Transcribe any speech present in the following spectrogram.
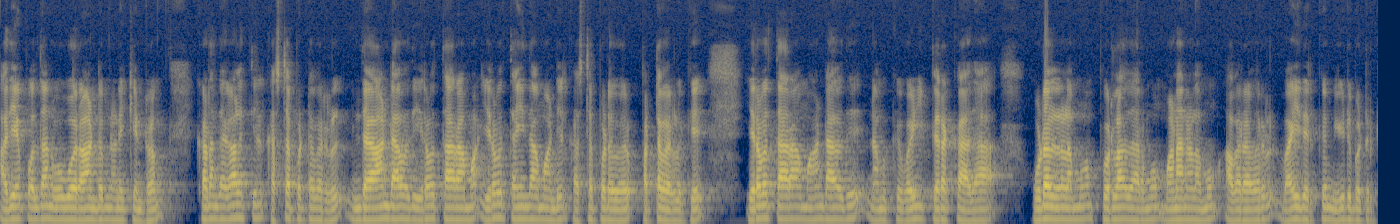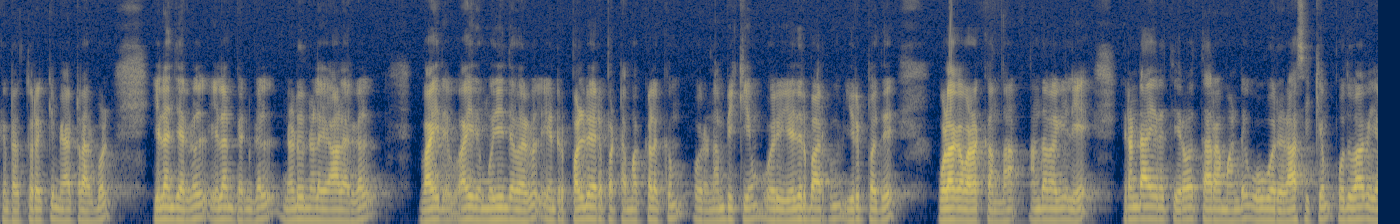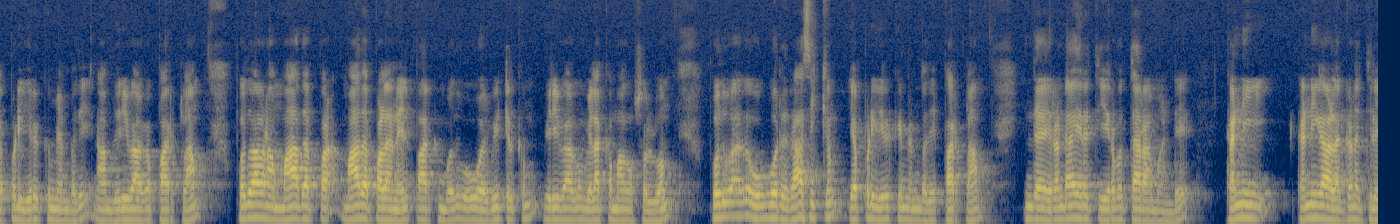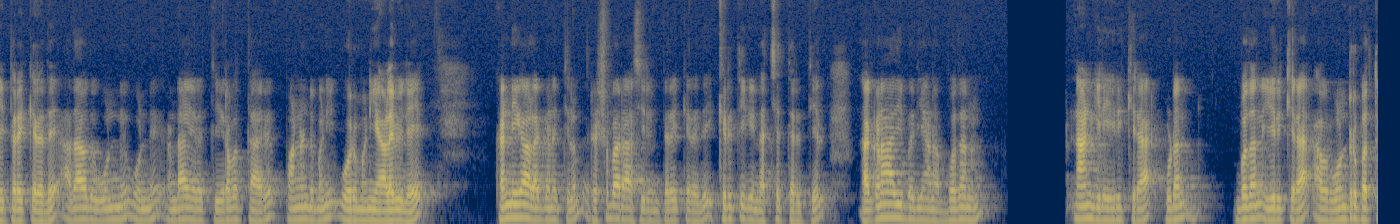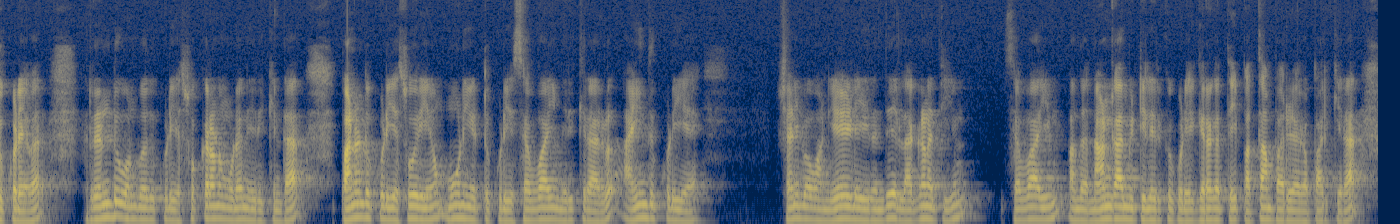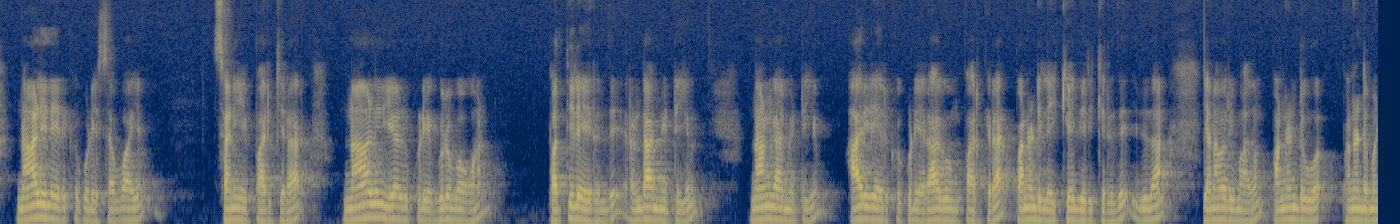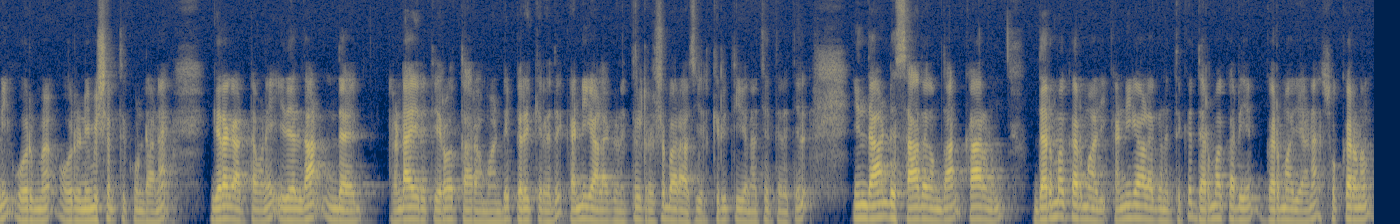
அதே போல் தான் ஒவ்வொரு ஆண்டும் நினைக்கின்றோம். கடந்த காலத்தில் கஷ்டப்பட்டவர்கள் இந்த ஆண்டாவது இருபத்தாறாம் இருபத்தைந்தாம் ஆண்டில் கஷ்டப்படுவர் பட்டவர்களுக்கு இருபத்தாறாம் ஆண்டாவது நமக்கு வழி பிறக்காதா? உடல் நலமும் பொருளாதாரமும் மனநலமும் அவரவர்கள் வயதிற்கும் ஈடுபட்டிருக்கின்ற துறைக்கும் ஏற்றாற்போல் இளைஞர்கள் இளம்பெண்கள் நடுநிலையாளர்கள் வயது வயது முதிர்ந்தவர்கள் என்று பல்வேறுபட்ட மக்களுக்கும் ஒரு நம்பிக்கையும் ஒரு எதிர்பார்ப்பும் இருப்பது உலக வழக்கம்தான். அந்த வகையிலே இரண்டாயிரத்தி இருபத்தாறாம் ஆண்டு ஒவ்வொரு ராசிக்கும் பொதுவாக எப்படி இருக்கும் என்பதை நாம் விரிவாக பார்க்கலாம். பொதுவாக நாம் மாத ப மாத பலனில் பார்க்கும்போது ஒவ்வொரு வீட்டிற்கும் விரிவாகவும் விளக்கமாகவும் சொல்வோம். பொதுவாக ஒவ்வொரு ராசிக்கும் எப்படி இருக்கும் என்பதை பார்க்கலாம். இந்த இரண்டாயிரத்தி இருபத்தாறாம் ஆண்டு கன்னி கன்னிகா லக்னத்திலே பிறக்கிறது. அதாவது ஒன்று ஒன்று ரெண்டாயிரத்தி இருபத்தாறு பன்னெண்டு மணி ஒரு மணி அளவிலே கன்னிகா லக்னத்திலும் ரிஷபராசியிலும் பிறக்கிறது. கிருத்திகை நட்சத்திரத்தில் லக்னாதிபதியான புதனும் நான்கிலே இருக்கிறார் உடன் புதன் இருக்கிறார் அவர் ஒன்று பத்து கூடியவர் ரெண்டு ஒன்பது கூடிய சுக்கிரனும் உடன் இருக்கின்றார் பன்னெண்டு கூடிய சூரியனும் மூணு எட்டு கூடிய செவ்வாயும் இருக்கிறார்கள் ஐந்து கூடிய சனி பகவான் ஏழிலே இருந்து லக்னத்தையும் செவ்வாயும் அந்த நான்காம் வீட்டில் இருக்கக்கூடிய கிரகத்தை பத்தாம் பார்வையாக பார்க்கிறார் நாளிலே இருக்கக்கூடிய செவ்வாயும் சனியை பார்க்கிறார் நாலு ஏழு கூடிய குரு பகவான் பத்திலே இருந்து ரெண்டாம் வீட்டையும் நான்காம் வீட்டையும் ஆறிலே இருக்கக்கூடிய ராகுவும் பார்க்கிறார். பன்னெண்டிலே கேது இருக்கிறது. இதுதான் ஜனவரி மாதம் பன்னெண்டு பன்னெண்டு மணி ஒரு ம ஒரு நிமிஷத்துக்கு உண்டான கிரக அட்டவணை. இதில் தான் இந்த ரெண்டாயிரத்தி இருபத்தாறாம் ஆண்டு பிறக்கிறது. கன்னிகா லக்னத்தில் ரிஷபராசியில் கிருத்திக நட்சத்திரத்தில் இந்த ஆண்டு சாதகம்தான். காரணம் தர்ம கர்மாதி கன்னிகா லக்னத்துக்கு தர்ம கர்மாதியான சுக்கரனும்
